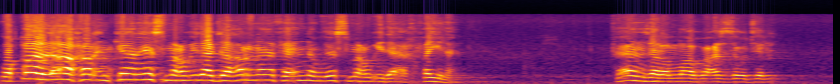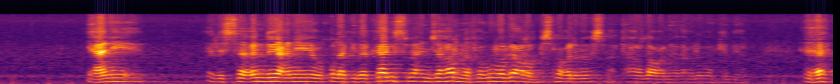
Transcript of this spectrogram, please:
وقال الآخر إن كان يسمع إذا جهرنا فإنه يسمع إذا أخفينا. فأنزل الله عز وجل يعني لسه عنده يعني يقول لك إذا كان يسمع إن جهرنا فهو ما بيعرف بيسمع ولا ما بيسمع. تعالى الله عن هذا علوا كبير إيه؟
